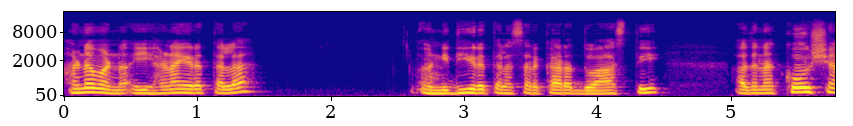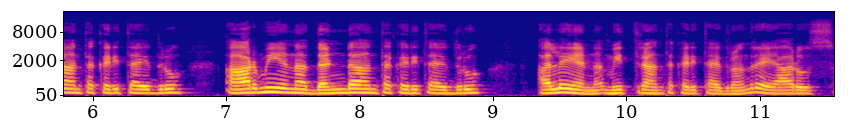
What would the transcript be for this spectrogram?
ಹಣವನ್ನು, ಈ ಹಣ ಇರುತ್ತಲ್ಲ, ನಿಧಿ ಇರುತ್ತಲ್ಲ ಸರ್ಕಾರದ್ದು ಆಸ್ತಿ, ಅದನ್ನು ಕೋಶ ಅಂತ ಕರಿತಾ ಇದ್ರು, ಆರ್ಮಿಯನ್ನು ದಂಡ ಅಂತ ಕರಿತಾ ಇದ್ರು, ಅಲೆಯನ್ನು ಮಿತ್ರ ಅಂತ ಕರಿತಾ ಇದ್ರು. ಅಂದರೆ ಯಾರು ಸ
